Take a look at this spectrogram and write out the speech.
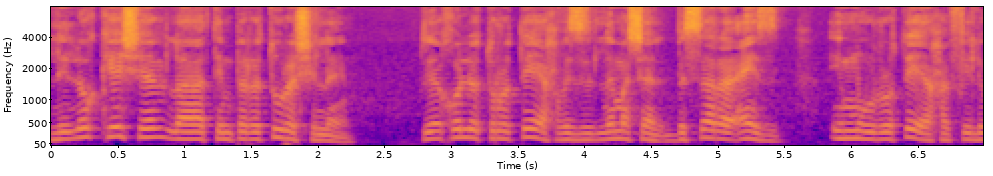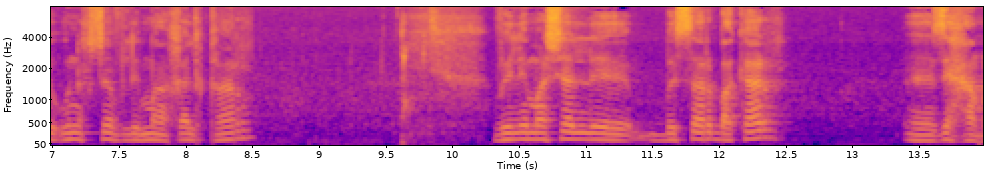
ללא קשר לטמפרטורה שלהם. זה יכול להיות רותח, וזה למשל, בשר העז, אם הוא רותח אפילו, הוא נחשב למאכל קר. ולמשל, אה, בשר בקר, אה, זה חם.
